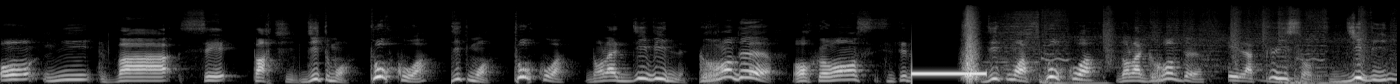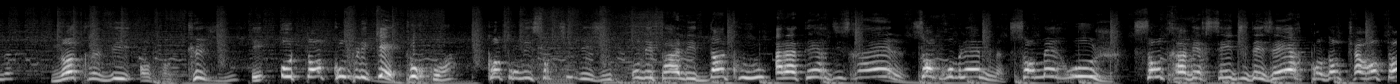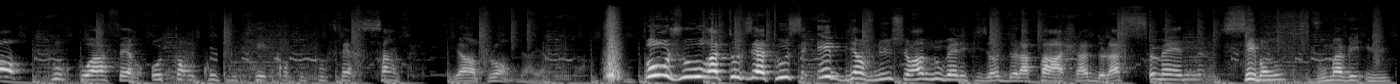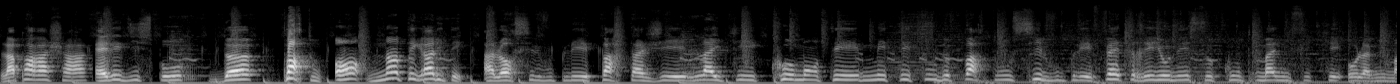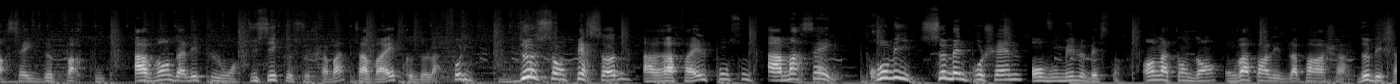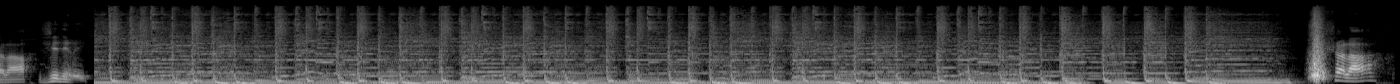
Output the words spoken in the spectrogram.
On y va, c'est parti. Dites-moi, pourquoi, dites-moi, pourquoi dans la divine grandeur, on recommence, c'était... Dites-moi pourquoi dans la grandeur et la puissance divine, notre vie en tant que juif est autant compliquée? Pourquoi? Quand on est sorti d'Égypte, on n'est pas allé d'un coup à la terre d'Israël, sans problème, sans mer rouge, sans traverser du désert pendant 40 ans. Pourquoi faire autant compliqué quand on peut faire simple? Il y a un plan derrière tout ça. Bonjour à toutes et à tous et bienvenue sur un nouvel épisode de la paracha de la semaine. C'est bon, vous m'avez eu. La paracha, elle est dispo de partout, en intégralité. Alors s'il vous plaît, partagez, likez, commentez, mettez tout de partout, s'il vous plaît. Faites rayonner ce compte magnifique qu'est Olami Marseille de partout avant d'aller plus loin. Tu sais que ce Shabbat, ça va être de la folie. 200 personnes à Raphaël Ponson, à Marseille. Promis, semaine prochaine, on vous met le best-of. En attendant, on va parler de la paracha de Béchalar, générique.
